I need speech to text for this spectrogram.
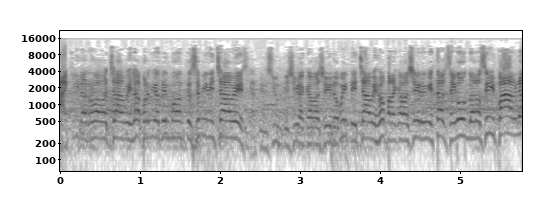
Aquí la robaba Chávez, la perdida del monte, se viene Chávez. Atención que llega Caballero, mete Chávez, va para Caballero y está el segundo, ahora sí, Pablo.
